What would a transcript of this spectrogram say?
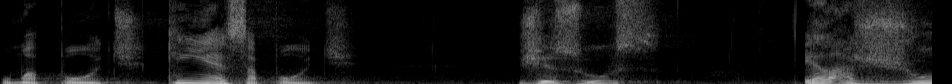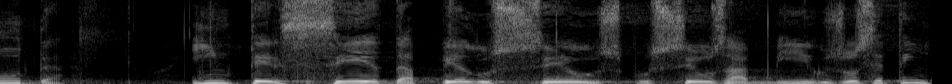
Uma ponte. Quem é essa ponte? Jesus. Ela ajuda, interceda pelos seus, por seus amigos. Você tem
